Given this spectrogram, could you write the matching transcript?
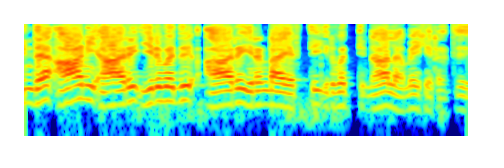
இந்த ஆணி ஆறு இருபது ஆறு இரண்டாயிரத்தி இருபத்தி நாலு அமைகிறது.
